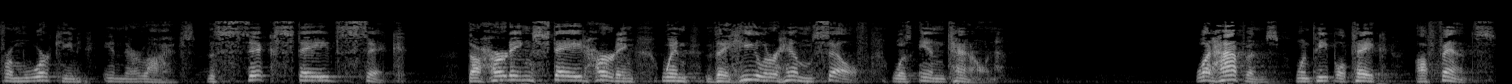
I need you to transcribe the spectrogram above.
from working in their lives. The sick stayed sick. The hurting stayed hurting when the healer himself was in town. What happens when people take offense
